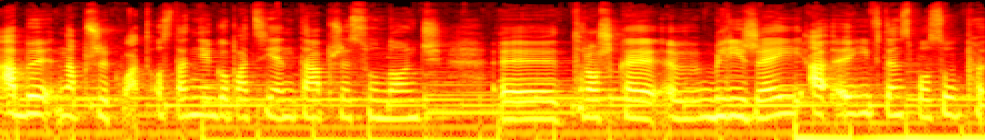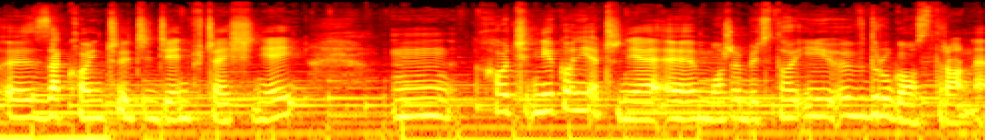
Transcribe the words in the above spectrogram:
aby na przykład ostatniego pacjenta przesunąć y, troszkę y, bliżej i w ten sposób zakończyć dzień wcześniej. Mm, Choć niekoniecznie e, może być to i w drugą stronę.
